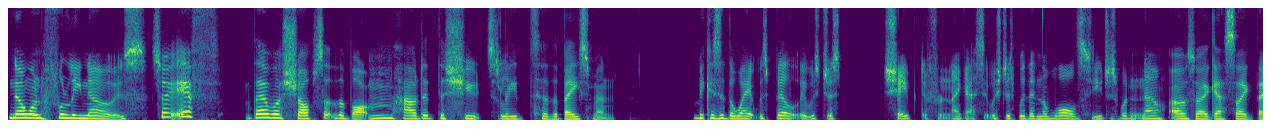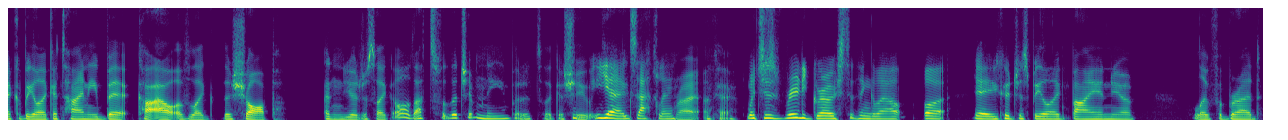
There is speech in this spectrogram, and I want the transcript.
no one fully knows. So, if there were shops at the bottom, how did the chutes lead to the basement? because of the way it was built. It was just shaped different, I guess. It was just within the walls, so you just wouldn't know. Oh, so I guess like there could be like a tiny bit cut out of like the shop, and you're just like, oh, that's for the chimney, but it's like a mm, chute. Yeah, exactly. Right. Okay. Which is really gross to think about, but Yeah, you could just be like buying your loaf of bread,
